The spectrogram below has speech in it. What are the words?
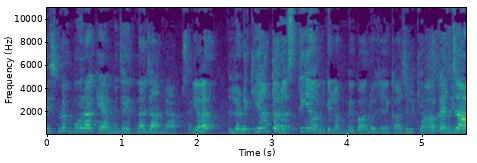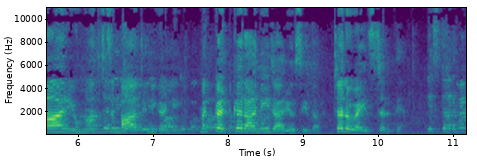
इसमें बुरा क्या है? मुझे इतना जानना है आपसे। यार लड़कियाँ तरसती हैं उनके लंबे बाल हो जाएँ काजल क्या कर जा रही हूँ मुझे हाँ, तुझसे बात ही नहीं करनी। मैं कट कराने ही जा रही हूँ सीधा। चलो गाइस चलते हैं। इस घर में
